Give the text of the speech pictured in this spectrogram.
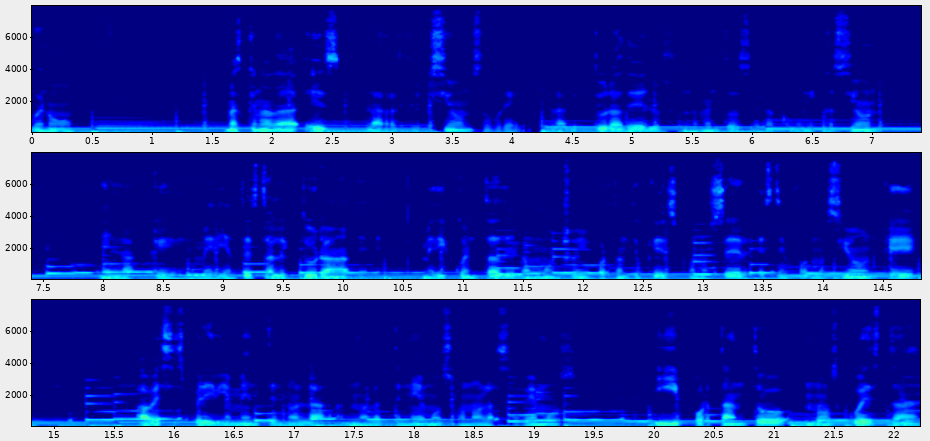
Bueno, más que nada es la reflexión sobre la lectura de los fundamentos de la comunicación, en la que mediante esta lectura eh, me di cuenta de lo mucho importante que es conocer esta información que a veces previamente no la, no la tenemos o no la sabemos y por tanto nos cuesta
